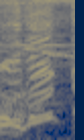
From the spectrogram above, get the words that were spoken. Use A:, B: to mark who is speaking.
A: Are you this?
